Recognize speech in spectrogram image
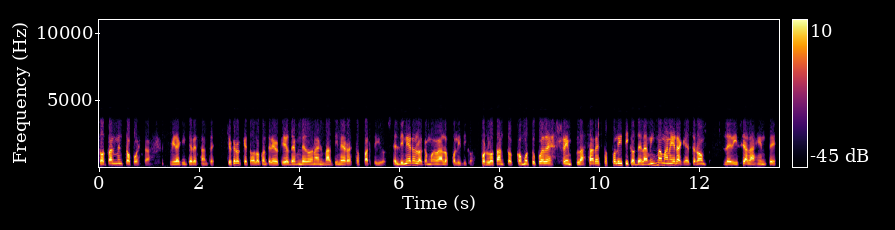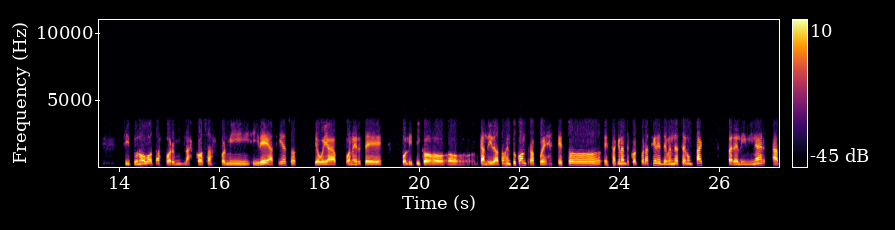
totalmente opuesta. Mira qué interesante. Yo creo que todo lo contrario, que ellos deben de donar más dinero a estos partidos. El dinero es lo que mueve a los políticos. Por lo tanto, ¿cómo tú puedes reemplazar a estos políticos de la misma manera que Trump le dice a la gente, si tú no votas por las cosas, por mis ideas y eso, yo voy a ponerte políticos o, candidatos en tu contra, pues esto, estas grandes corporaciones deben de hacer un pacto para eliminar a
